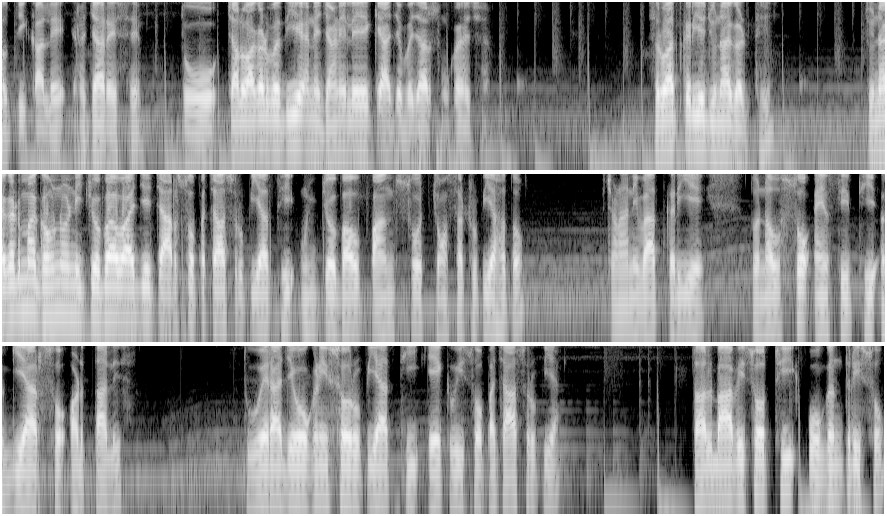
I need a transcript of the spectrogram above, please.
આવતીકાલે રજા રહેશે. તો ચાલો આગળ વધીએ અને જાણી લઈએ કે આજે બજાર શું કહે છે. શરૂઆત કરીએ જુનાગઢથી. જુનાગઢમાં ઘઉંનો નીચો ભાવ આજે ચારસો પચાસ રૂપિયાથી ઊંચો ભાવ પાંચસો ચોસઠ રૂપિયા હતો. ચણાની વાત કરીએ તો નવસો એંસીથી અગિયારસો અડતાલીસ. તુવેર આજે ઓગણીસો રૂપિયાથી એકવીસો પચાસ રૂપિયા. તલ બાવીસોથી ઓગણત્રીસો.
